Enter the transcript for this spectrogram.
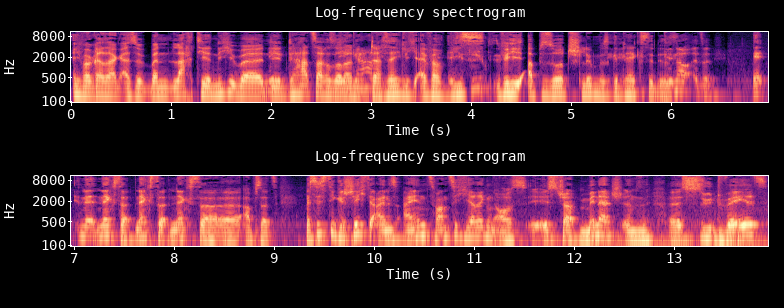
Ich wollte gerade sagen, also man lacht hier nicht über Nee, die Tatsache, nee, sondern tatsächlich einfach, Es wie absurd schlimm es getextet ist. Genau, also äh, ne- nächster, nächster, nächster äh, Absatz. Es ist die Geschichte eines 21-Jährigen aus Istrad Minaj in äh, Südwales,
